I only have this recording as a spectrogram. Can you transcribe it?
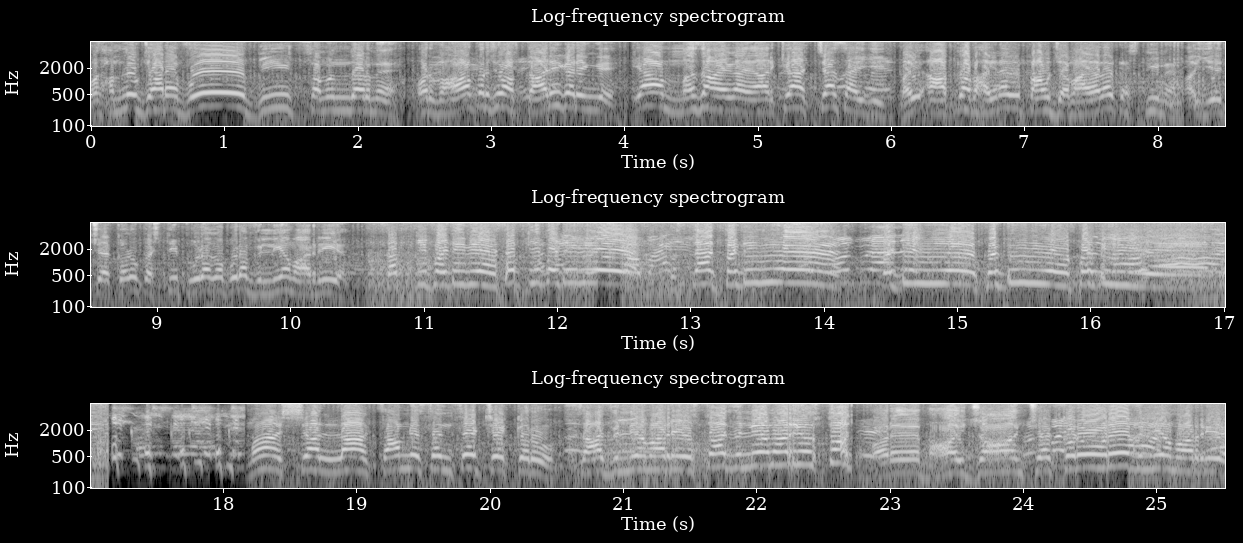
और हम लोग जा रहे हैं वो बीच समुंदर में। और वहाँ पर जो अफ्तारी करेंगे, क्या मज़ा आएगा यार, क्या अच्छा आएगी। भाई, आपका भाई ना ये पाँव जमाया हुआ है कश्ती में। और ये चेक करो, कश्ती पूरा का पूरा बिल्लियाँ मार रही है। सबकी फटी हुई है, सबकी फटी हुई है। उस्ताद, फटी हुई है। फटी हुई है फटी हुई है फटी हुई है माशाल्लाह सामने सनसेट चेक करो उस्ताद बिल्लियाँ मार रही है उस्ताद बिल्लियाँ मार रही है उस्ताद अरे भाई जान चेक करो अरे बिल्लियाँ मार रही है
